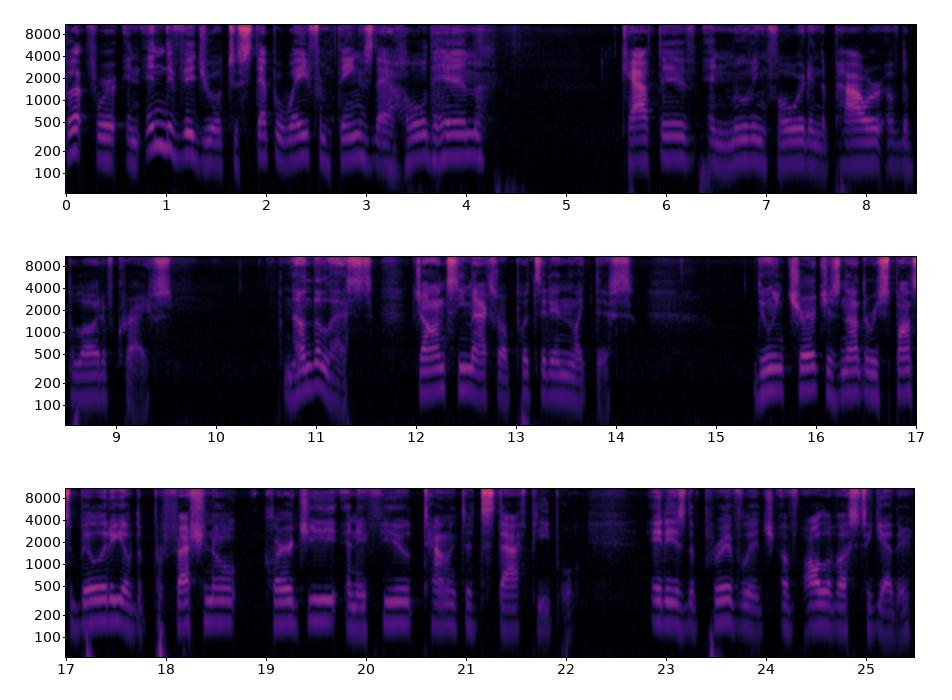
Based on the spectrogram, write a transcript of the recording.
but for an individual to step away from things that hold him captive and moving forward in the power of the blood of Christ. Nonetheless, John C. Maxwell puts it in like this Doing church is not the responsibility of the professional clergy and a few talented staff people. It is the privilege of all of us together.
